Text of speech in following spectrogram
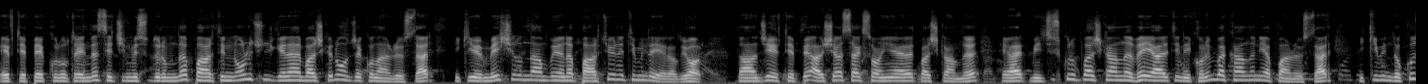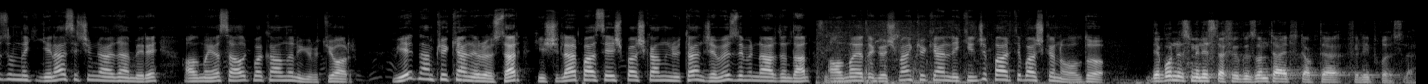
FDP kurultayında seçilmesi durumunda partinin 13. genel başkanı olacak olan Röster, 2005 yılından bu yana parti yönetiminde yer alıyor. Daha önce FDP Aşağı Saksonya Eyalet Başkanlığı, Eyalet Meclis Grup Başkanlığı ve Eyaletin Ekonomi Bakanlığı'nı yapan Röster, 2009 yılındaki genel seçimlerden beri Almanya Sağlık Bakanlığı'nı yürütüyor. Vietnam kökenli Röster, Yeşiller Partisi eş başkanlığını yürüten Cem Özdemir'in ardından Almanya'da göçmen kökenli ikinci parti başkanı oldu. Der Bundesminister für Gesundheit, Dr. Philipp Rösler.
